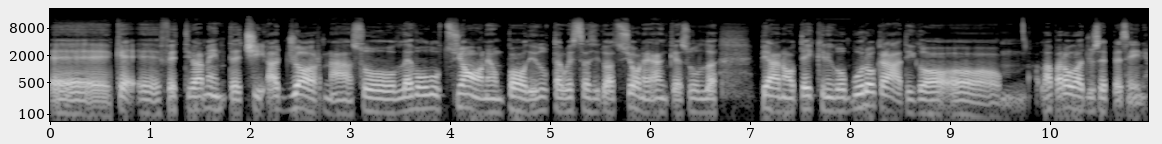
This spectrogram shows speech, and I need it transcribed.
eh, che effettivamente ci aggiorna sull'evoluzione un po' di tutta questa situazione anche sul piano tecnico-burocratico. Oh, la parola a Giuseppe Seni.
